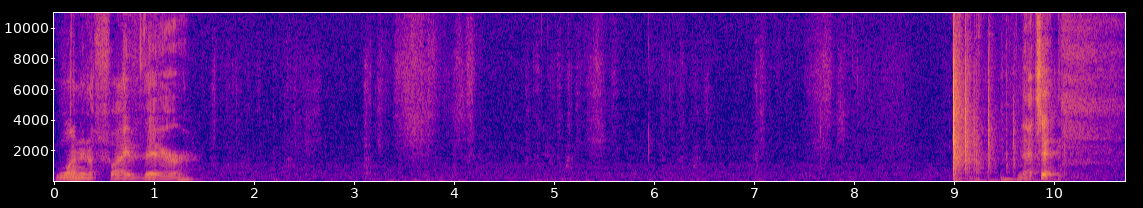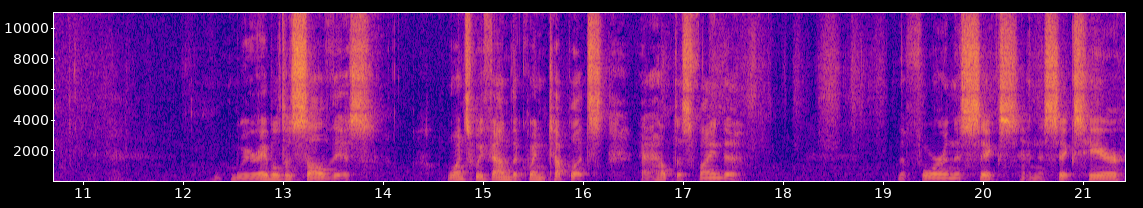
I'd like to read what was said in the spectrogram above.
1 and a 5 there. And that's it. We were able to solve this. Once we found the quintuplets, that helped us find the, the 4 and the 6 and the 6 here.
